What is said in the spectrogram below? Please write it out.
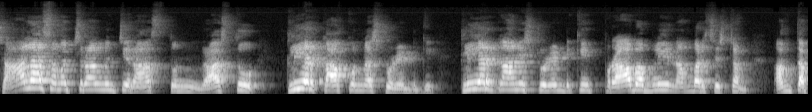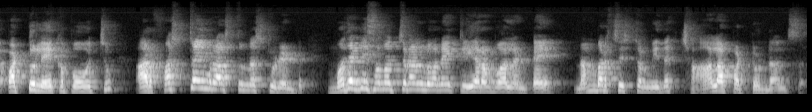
చాలా సంవత్సరాల నుంచి రాస్తు రాస్తూ క్లియర్ కాకున్న స్టూడెంట్కి క్లియర్ కాని స్టూడెంట్కి ప్రాబబ్లీ నంబర్ సిస్టమ్ అంత పట్టు లేకపోవచ్చు. ఆర్ ఫస్ట్ టైం రాస్తున్న స్టూడెంట్ మొదటి సంవత్సరంలోనే క్లియర్ అవ్వాలంటే నంబర్ సిస్టమ్ మీద చాలా పట్టు ఉండాలి సార్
